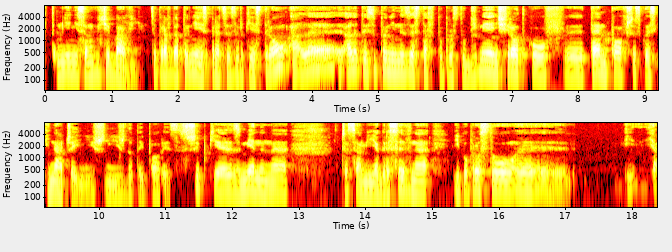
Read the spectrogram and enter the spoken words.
I to mnie niesamowicie bawi. Co prawda to nie jest praca z orkiestrą, ale, ale to jest zupełnie inny zestaw po prostu brzmień, środków, y, tempo, wszystko jest inaczej niż, niż do tej pory. Jest szybkie, zmienne, czasami agresywne i po prostu y, ja,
